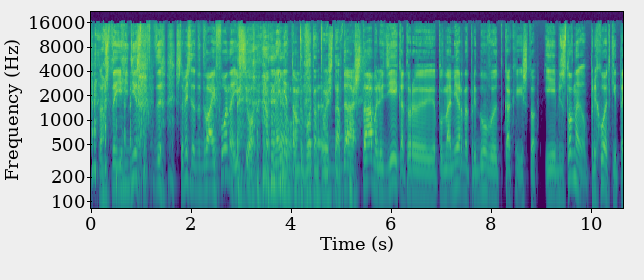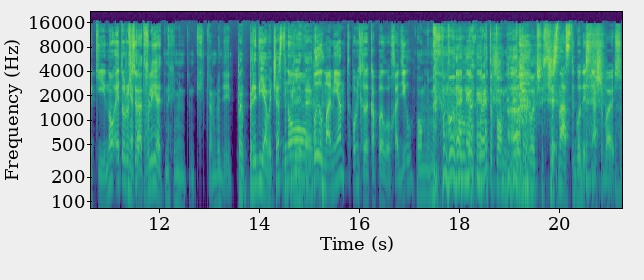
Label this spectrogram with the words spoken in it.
Потому что единственное, что вместе это два айфона, и все. У меня нет там... Вот- он, твой штаб. Да, штаба людей, которые планомерно придумывают, как и что. И, безусловно, приходят какие-то такие. Но это уже Нет, все... от влиятельных именно там каких-то там людей. Пр- Предъявы часто Но прилетают? был момент, помните, когда Капелло уходил? Помним. Мы, мы- мы- мы это помним А. лучше всех. 16 год, если не ошибаюсь.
